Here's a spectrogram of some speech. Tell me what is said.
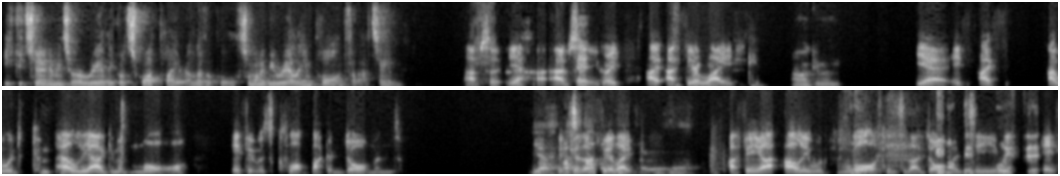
he could turn him into a really good squad player at Liverpool someone who'd be really important for that team Absolutely, yeah, I absolutely agree. I, I feel like argument. yeah, if I I would compel the argument more if it was Klopp back at Dortmund. Yeah, Because I feel like- yeah. I feel like Alli would walk into that Do Dortmund team fully fit- if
